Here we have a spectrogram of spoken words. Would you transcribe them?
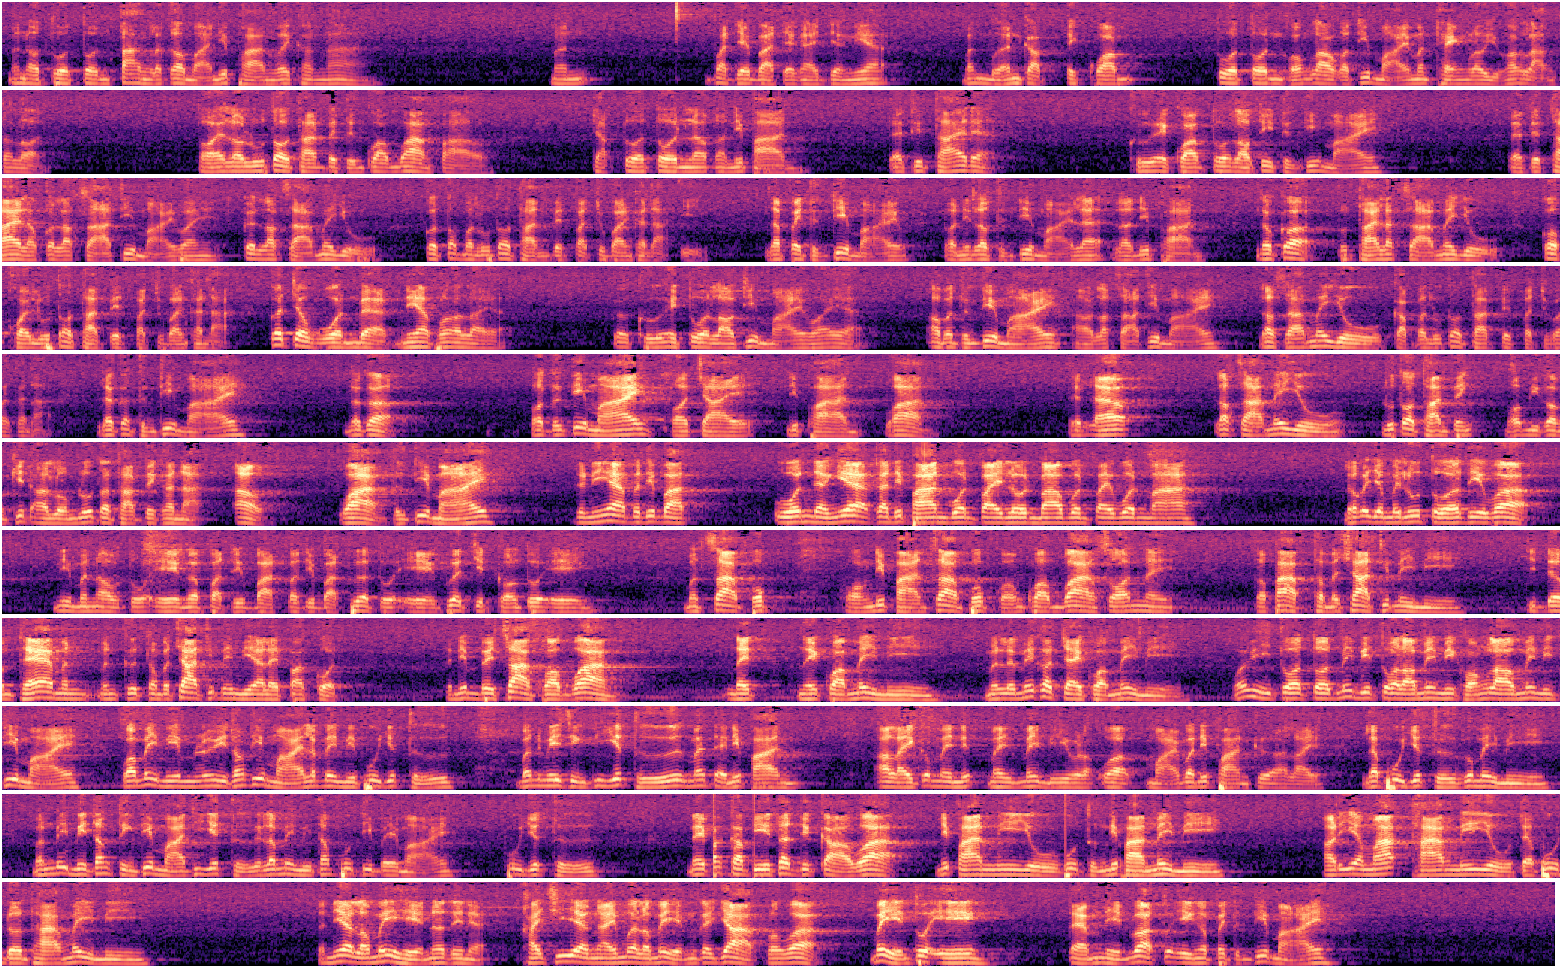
มันเอาตัวตนตั้งแล้วก็หมายนิพพานไว้ข้างหน้า มันปฏิบัติยังไงอย่างเนี้ย มันเหมือนกับไอ้ความตัวตนของเรากับที่หมายมันแทงเราอยู่ข้างหลังตลอด ต่อยเรารู้เท่าทันไปถึงความว่างเปล่า จากตัวตนแล้วก็นิพพาน แต่ทิศท้ายเนี่ย คือไอ้ความตัวเราที่ถึงที่หมาย แต่สุดท้ายเราก็รักษาที่หมายไว้ ก็รักษาไม่อยู่ ก็ต้องมารู้เท่าทันเป็นปัจจุบันขณะอีก แล้วไปถึงที่หมาย ตอนนี้เราถึงที่หมายแล้วเรานิพพาน แล้วก็สุดท้ายรักษาไม่อยู่ ก็คอยรู้เท่าทันเป็นปัจจุบันขณะ ก็จะวนแบบเนี้ยเพราะอะไรอะก็คือไอ้ตัวเราที่หมายไว้อะเอามาถึงที่หมายเอารักษาที่หมาย รักษาไม่อยู่กลับมารู้เท่าทันเป็นปัจจุบันขณะ แล้วก็ถึงที่หมาย แล้วก็พอถึงที่หมายพอใจนิพพานว่างเสร็จแล้วรักษาไม่อยู่รู้ต่อทันเป็นพอมีความคิดอารมณ์รู้ต่อทันเป็นขณะอ้าวว่างถึงที่หมายทีนี้ปฏิบัติ วนอย่างเงี้ยกนิพานวนไปวนมาวนไปวนมา แล้วก็ยังไม่รู้ตัวทีว่า นี่มันเอาตัวเองมาปฏิบัติปฏิบัติเพื่อตัวเอง เพื่อจิตของตัวเอง มันสร้างภพของนิพพานสร้างภพของความว่างซ้อนในสภาพธรรมชาติที่ไม่มี จิตเดิมแท้มันมันคือธรรมชาติที่ไม่มีอะไรปรากฏทีนี้มันไปสร้างความว่างในในความไม่มี มันเลยไม่เข้าใจความไม่มี ว่ามีตัวตนไม่มีตัวเราไม่มีของเราไม่มีที่หมาย ว่าไม่มีมันไม่มีทั้งที่หมาย และไม่มีผู้ยึดถือ มันมีสิ่งที่ยึดถือแม้แต่นิพพานอะไรก็ไม่ไม่ไม่มีว่าหมายว่านิพพานคืออะไร และผู้ยึดถือก็ไม่มี มันไม่มีทั้งสิ่งที่หมายที่ยึดถือ และไม่มีทั้งผู้ที่ไปหมาย ผู้ยึดถือ ในพระคัมภีร์ท่านจึงกล่าวว่า นิพพานมีอยู่พูดถึงนิพพานไม่มี อริยมรรคทางมีอยู่ แต่ผู้เดินทางไม่มีแต่เนี้ยเราไม่เห็นนะทีเนี่ยใครชี้ยังไงเมื่อเราไม่เห็นมันก็ยาก เพราะว่าไม่เห็นตัวเอง แต่มันเห็นว่าตัวเองไปถึงที่หมาย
